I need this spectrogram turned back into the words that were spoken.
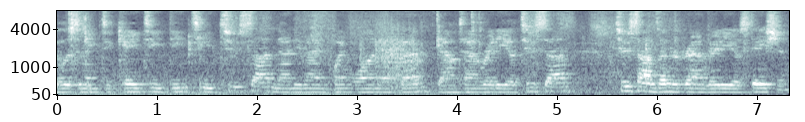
listening to KTDT Tucson 99.1 FM, downtown radio Tucson, Tucson's underground radio station.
